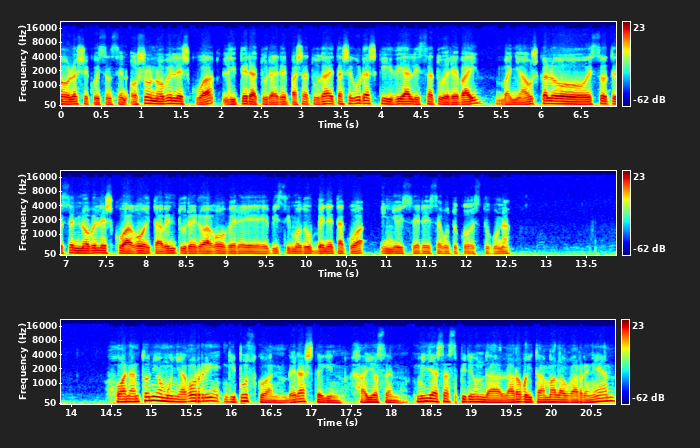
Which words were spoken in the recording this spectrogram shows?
olaseko izan zen oso nobeleskua literatura ere pasatu da eta seguraski idealizatu ere bai, baina Euskalo ezote zen nobeleskoago eta aventureroago bere bizimodu benetakoa inoiz ere ezagutuko ez duguna. Juan Antonio Muñagorri Gipuzkoan berastegin jaio zen mila zazpireunda larogeita malaugarrenean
